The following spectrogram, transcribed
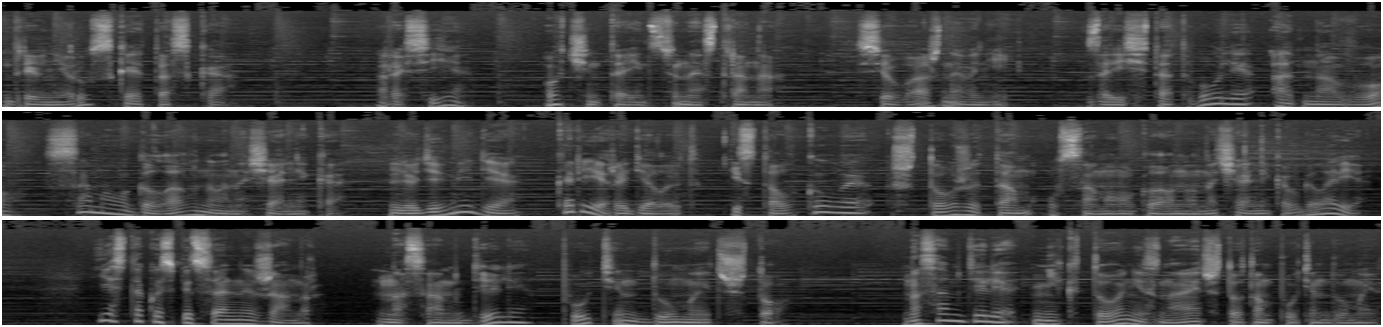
Древнерусская тоска. Россия – очень таинственная страна. Все важное в ней зависит от воли одного, самого главного начальника. Люди в медиа карьеры делают, истолковывая, что же там у самого главного начальника в голове. Есть такой специальный жанр. На самом деле Путин думает что? На самом деле никто не знает, что там Путин думает.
